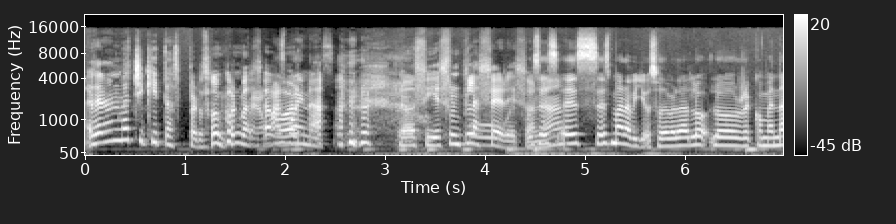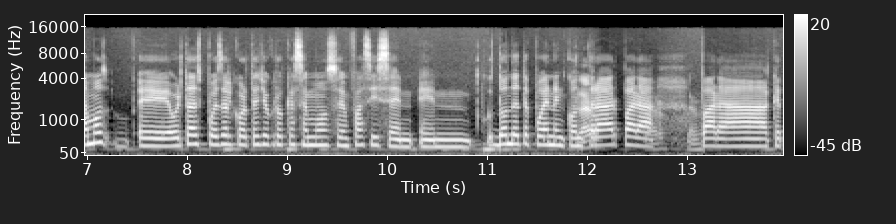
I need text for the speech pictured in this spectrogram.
Eran más chiquitas, pero son con más Pero más sabor. buenas. no, sí, es un placer Uy, eso, pues ¿no? es, es, es maravilloso, de verdad lo, lo recomendamos. Eh, ahorita después del corte yo creo que hacemos énfasis en, en dónde te pueden encontrar Claro, para, claro, claro. para que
